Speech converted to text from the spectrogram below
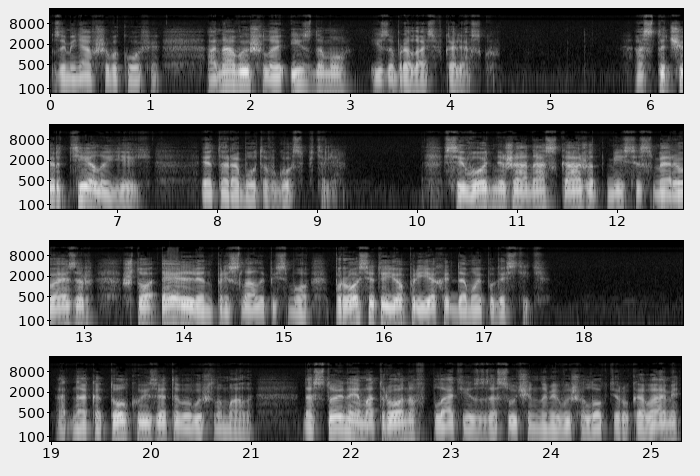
заменявшего кофе, она вышла из дому и забралась в коляску. Осточертела ей эта работа в госпитале. Сегодня же она скажет миссис Мэриуэзер, что Эллен прислала письмо, просит ее приехать домой погостить. Однако толку из этого вышло мало — Достойная Матрона в платье с засученными выше локтя рукавами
